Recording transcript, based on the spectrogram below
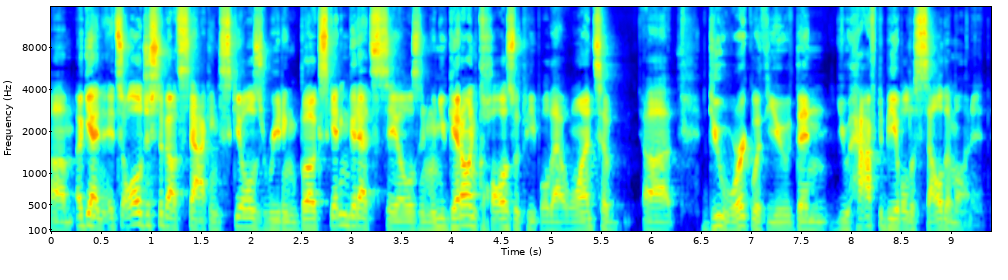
um, again, it's all just about stacking skills, reading books, getting good at sales. And when you get on calls with people that want to uh, do work with you, then you have to be able to sell them on it.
